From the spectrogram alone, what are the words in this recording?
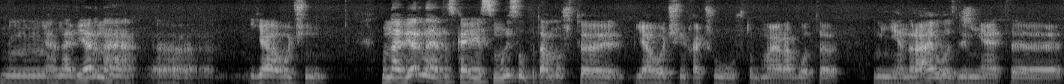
наверное, э, я очень... Ну, наверное, это скорее смысл, потому что я очень хочу, чтобы моя работа мне нравилась. Для меня это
